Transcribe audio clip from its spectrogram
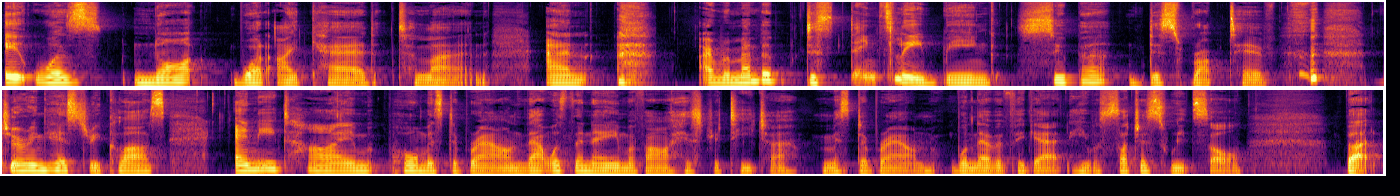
It was not what I cared to learn. And I remember distinctly being super disruptive during history class. Anytime poor Mr. Brown, that was the name of our history teacher, Mr. Brown, we'll never forget. He was such a sweet soul. But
